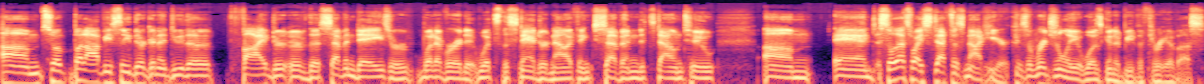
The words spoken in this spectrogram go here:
Um, so, but obviously they're going to do the five or the seven days or whatever it. What's the standard now? I think seven. It's down to. Um, and so that's why Steph is not here because originally it was going to be the three of us.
